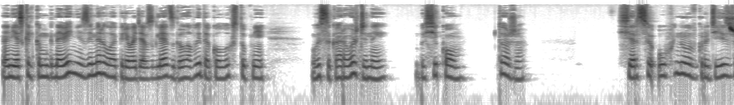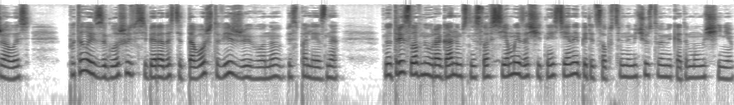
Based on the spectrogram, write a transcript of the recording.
На несколько мгновений замерла, переводя взгляд с головы до голых ступней. Высокорожденный, босиком, тоже. Сердце ухнуло в груди и сжалось. Пыталась заглушить в себе радость от того, что вижу его, но бесполезно. Внутри словно ураганом снесло все мои защитные стены перед собственными чувствами к этому мужчине.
